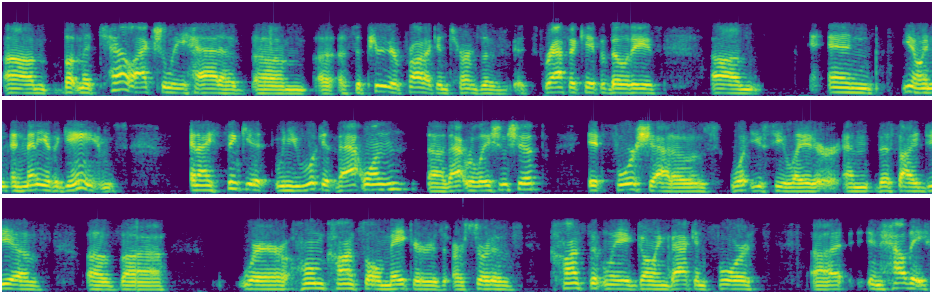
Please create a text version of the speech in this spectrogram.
Um, but Mattel actually had a, um, a, a superior product in terms of its graphic capabilities, um, and you know, in, in many of the games. And I think it, when you look at that one, uh, that relationship, it foreshadows what you see later, and this idea of of uh, where home console makers are sort of constantly going back and forth uh, in how they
